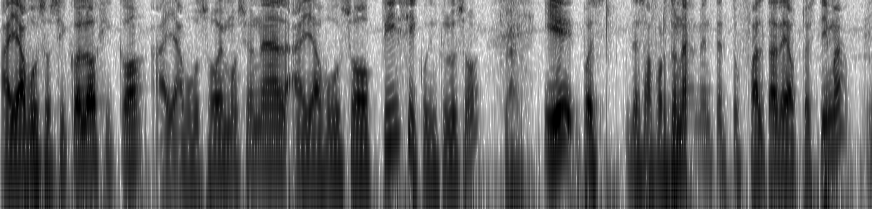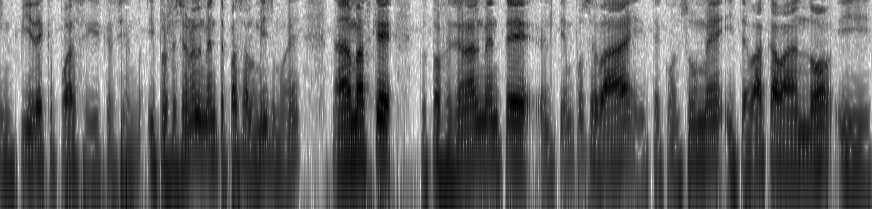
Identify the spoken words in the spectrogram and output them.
hay abuso psicológico, hay abuso emocional, hay abuso físico incluso. Claro. Y pues desafortunadamente tu falta de autoestima impide que puedas seguir creciendo. Y profesionalmente pasa lo mismo, ¿eh? Nada más que pues profesionalmente el tiempo se va y te consume y te va acabando y,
